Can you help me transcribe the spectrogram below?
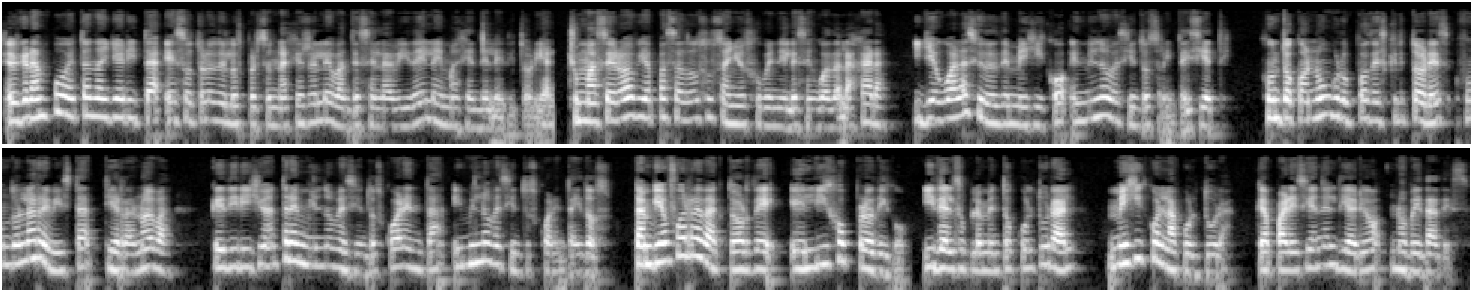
El gran poeta Nayarita es otro de los personajes relevantes en la vida y la imagen de la editorial. Chumacero había pasado sus años juveniles en Guadalajara y llegó a la Ciudad de México en 1937. Junto con un grupo de escritores fundó la revista Tierra Nueva, que dirigió entre 1940 y 1942. También fue redactor de El Hijo Pródigo y del suplemento cultural México en la Cultura, que aparecía en el diario Novedades.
